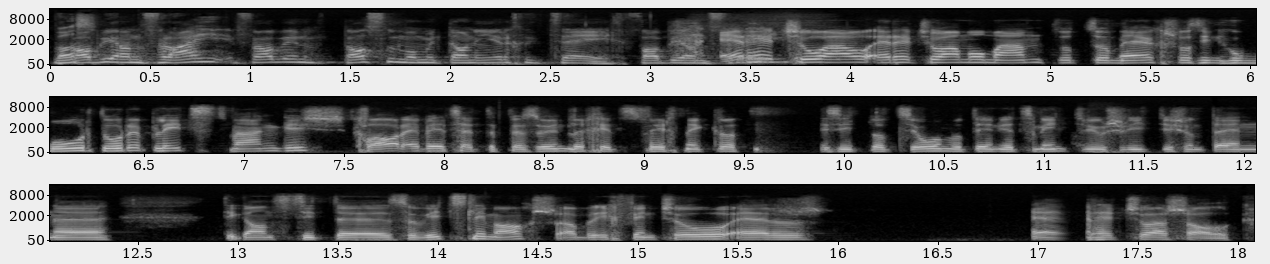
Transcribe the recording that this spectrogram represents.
Was? Fabian Frei, Fabian Basel momentan eher ein zäh. Fabian er hat schon auch, er hat schon einen Moment, wo du merkst, wo sein Humor durchblitzt manchmal. Klar, eben jetzt hat er persönlich jetzt vielleicht nicht gerade die Situation, wo du jetzt im Interview schreitest und dann äh, die ganze Zeit äh, so Witzli machst. Aber ich finde schon, er, er hat schon einen Schalk.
